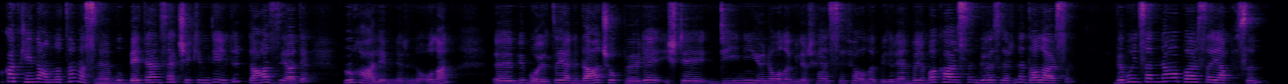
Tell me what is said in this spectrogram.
Fakat kendini anlatamazsın. Yani bu bedensel çekim değildir. Daha ziyade ruh alemlerinde olan bir boyutta. Yani daha çok böyle işte dini yönü olabilir, felsefe olabilir. Yani böyle bakarsın, gözlerine dalarsın ve bu insan ne yaparsa yapsın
